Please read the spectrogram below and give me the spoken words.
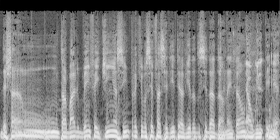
Deixar um, um trabalho bem feitinho assim para que você facilite a vida do cidadão, né? Então é, o, o, é,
